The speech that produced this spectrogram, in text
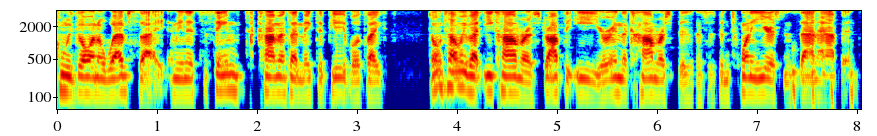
when we go on a website. I mean, it's the same comment I make to people. It's like, don't tell me about e-commerce. Drop the e. You're in the commerce business. It's been 20 years since that happened.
